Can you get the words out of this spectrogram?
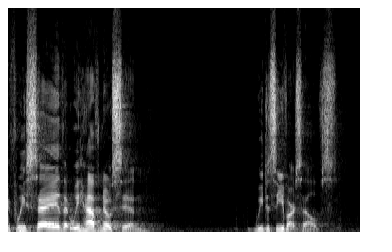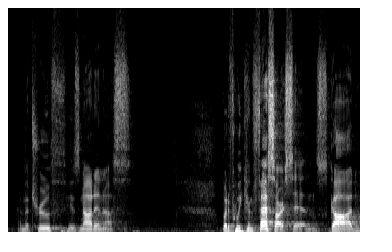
If we say that we have no sin, we deceive ourselves, and the truth is not in us. But if we confess our sins, God,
